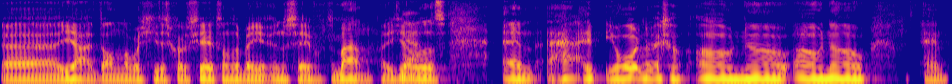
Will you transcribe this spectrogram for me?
Eh, ja, dan word je gedisqualificeerd, want dan ben je unsafe op de baan. Weet je wel? Ja. Dat is, en hij, je hoorde hem echt zo, oh no, oh no. En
